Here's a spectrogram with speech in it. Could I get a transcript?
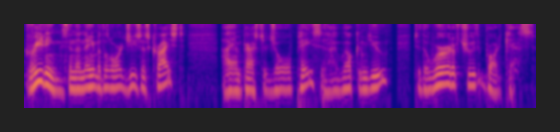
Greetings in the name of the Lord Jesus Christ. I am Pastor Joel Pace, and I welcome you to the Word of Truth broadcast.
